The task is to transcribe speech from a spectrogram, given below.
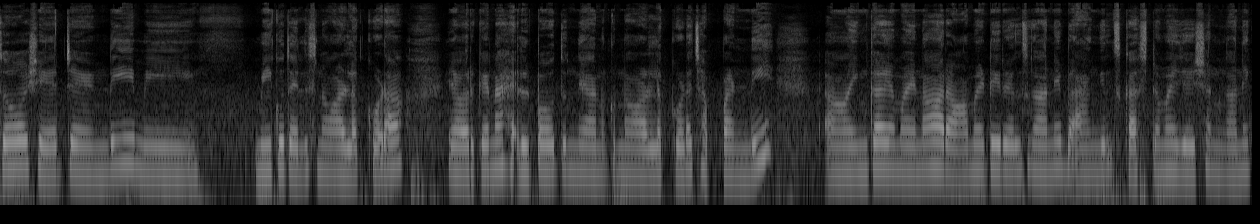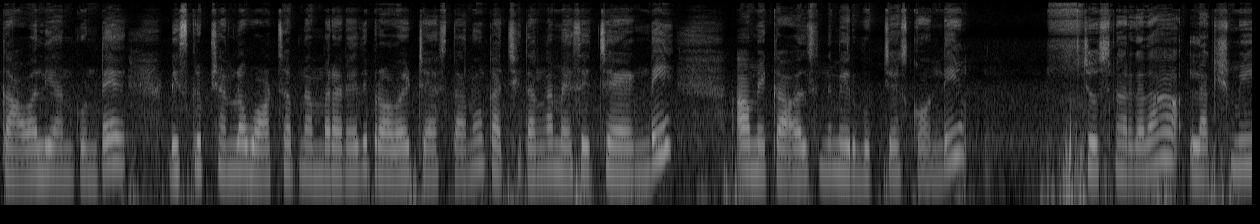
సో షేర్ చేయండి. మీ మీకు తెలిసిన వాళ్ళకి కూడా ఎవరికైనా హెల్ప్ అవుతుంది అనుకున్న వాళ్ళకి కూడా చెప్పండి. ఇంకా ఏమైనా రా మెటీరియల్స్ కానీ బ్యాంగిల్స్ కస్టమైజేషన్ కానీ కావాలి అనుకుంటే డిస్క్రిప్షన్లో వాట్సాప్ నెంబర్ అనేది ప్రొవైడ్ చేస్తాను. ఖచ్చితంగా మెసేజ్ చేయండి. మీకు కావాల్సింది మీరు బుక్ చేసుకోండి. చూస్తున్నారు కదా లక్ష్మీ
